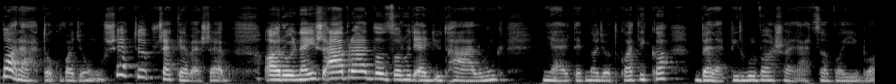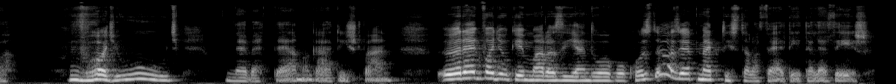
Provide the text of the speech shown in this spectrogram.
Barátok vagyunk, se több, se kevesebb. Arról ne is ábrádozzon, hogy együtt hálunk, nyelt egy nagyot Katika, belepirulva a saját szavaiba. Vagy úgy, nevette el magát István. Öreg vagyok én már az ilyen dolgokhoz, de azért megtisztel a feltételezés.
